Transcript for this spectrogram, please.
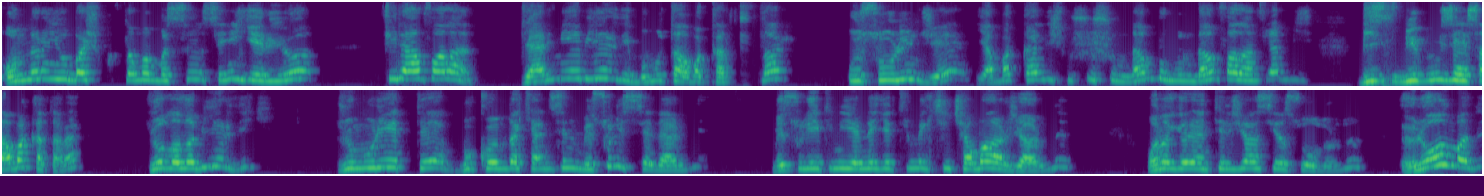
Onların yılbaşı kutlamaması seni geriyor filan falan. Germeyebilirdi bu mutabakatlar usulünce ya bak kardeşim şu şundan bu bundan falan filan biz, biz birbirimizi hesaba katarak yol alabilirdik. Cumhuriyet de bu konuda kendisini mesul hissederdi. Mesuliyetini yerine getirmek için çaba harcardı. Ona göre entelijansiyası olurdu. Öyle olmadı.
